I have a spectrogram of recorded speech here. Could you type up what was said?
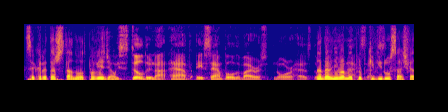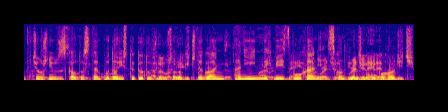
Sekretarz stanu odpowiedział: Nadal nie mamy próbki wirusa, świat wciąż nie uzyskał dostępu do Instytutu Wirusologicznego ani, ani innych miejsc w Wuhanie, skąd wirus mógł pochodzić.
